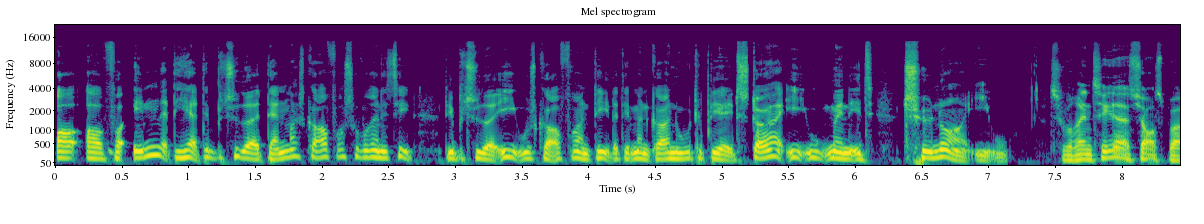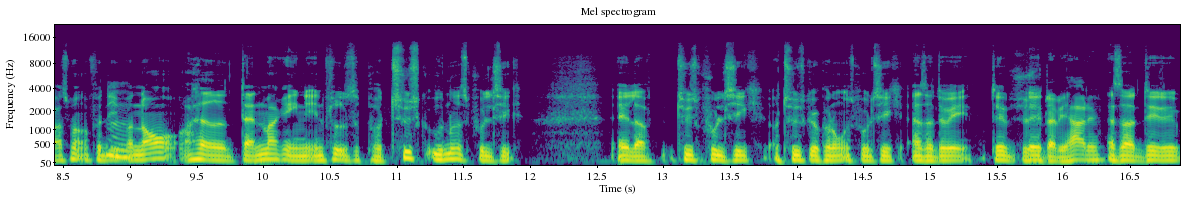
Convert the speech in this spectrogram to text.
Og, og for enden af det her, det betyder, at Danmark skal ofre suverænitet. Det betyder, at EU skal ofre en del af det, man gør nu. Det bliver et større EU, men et tyndere EU. Suverænitet er et sjovt spørgsmål, fordi mm. hvornår havde Danmark egentlig indflydelse på tysk udenrigspolitik? Eller tysk politik og tysk økonomisk politik? Altså, det, det, det, Synes du da, vi har det? Altså, det,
